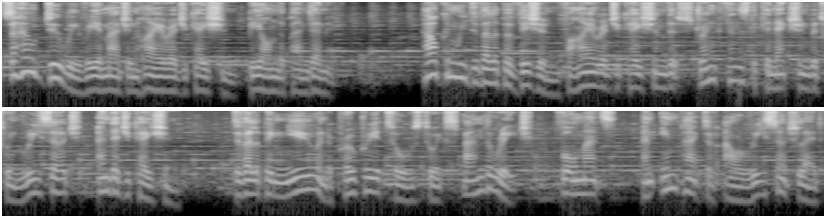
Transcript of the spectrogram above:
So how do we reimagine higher education beyond the pandemic? How can we develop a vision for higher education that strengthens the connection between research and education, developing new and appropriate tools to expand the reach, formats, and impact of our research-led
